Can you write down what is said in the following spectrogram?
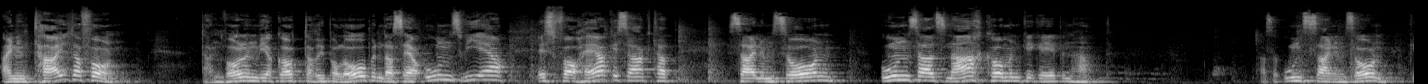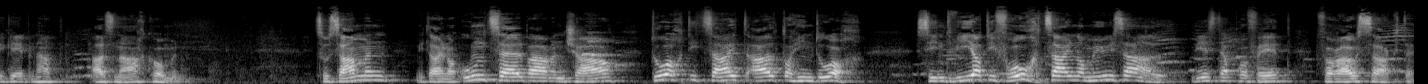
einen Teil davon, dann wollen wir Gott darüber loben, dass er uns, wie er es vorhergesagt hat, seinem Sohn uns als Nachkommen gegeben hat. Also uns seinem Sohn gegeben hat als Nachkommen. Zusammen mit einer unzählbaren Schar durch die Zeitalter hindurch sind wir die Frucht seiner Mühsal, wie es der Prophet voraussagte.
